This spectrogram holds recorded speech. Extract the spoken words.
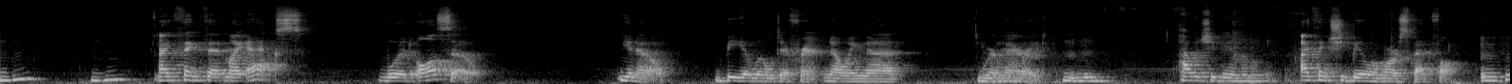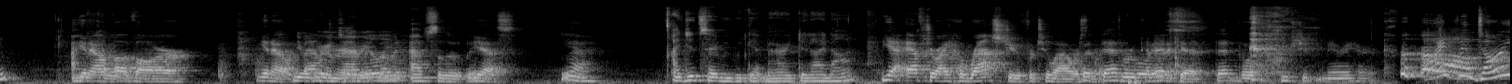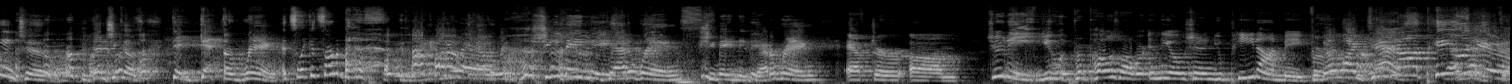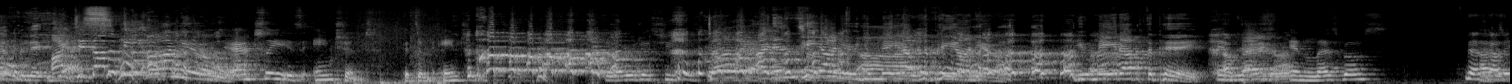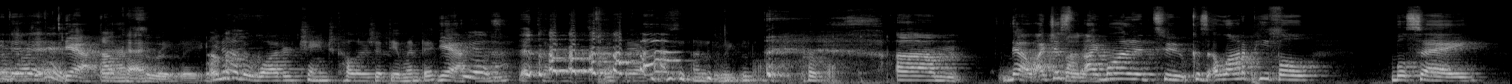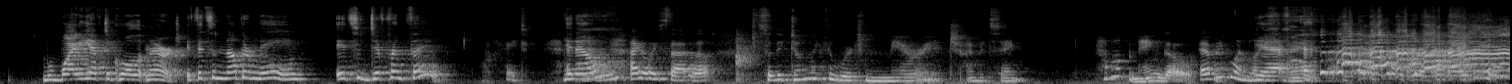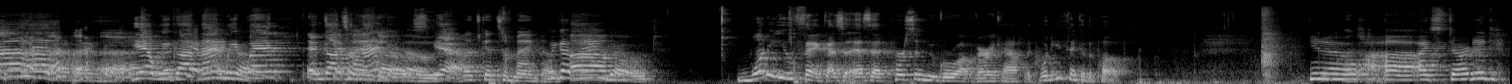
Mm-hmm. Mm-hmm. I think that my ex would also, you know, be a little different knowing that we're married. Mm-hmm. How would she be a little different? I think she'd be a little more respectful. Mm-hmm. You know, of our, you know, You're boundaries. married woman, absolutely. Yes. Yeah. I did say we would get married, did I not? Yeah, after I harassed you for two hours but that through voice, Connecticut. that voice you should marry her I've been dying to. Then she goes, "Then get the ring." It's like it's not about a fucking ring. I already have a ring. She made me get a ring. She made me get a ring after. Um, Judy, you proposed while we're in the ocean and you peed on me for. no, I did Yes. not pee on Yes, you. definite- I did not pee on It you. actually is ancient. It's an ancient. so you're just you just Darling, I didn't pee on you. You made up the pee on you. You made up the pee. in, Okay. Les- in Lesbos. That's how they did it. Yeah. Okay. Absolutely. You know how the water changed colors at the Olympics? Yeah. Yes. Uh-huh. That's how it's unbelievable. Purple. Um, no, I just Funny. I wanted to because a lot of people will say, "Well, why do you have to call it marriage? If it's another name, it's a different thing." Right. You know? I always thought, well, so they don't like the word marriage. I would say, how about mango? Everyone likes Yeah. mango. Yeah, we Let's got get man- we went and got some mangoes. mangoes. Yeah. Let's get some mangoes. We got Um, mangoed. What do you think, as a, as a person who grew up very Catholic, what do you think of the Pope? You know, uh, I started.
